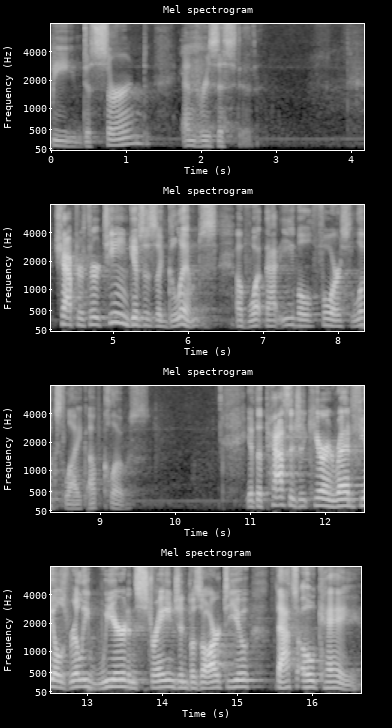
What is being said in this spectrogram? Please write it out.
be discerned and resisted. Chapter 13 gives us a glimpse of what that evil force looks like up close. If the passage that Karen read feels really weird and strange and bizarre to you, that's okay.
